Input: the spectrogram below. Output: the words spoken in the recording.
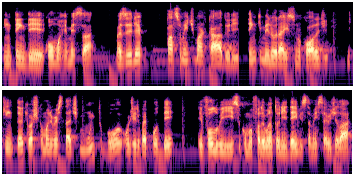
entender como arremessar, mas ele é facilmente marcado, ele tem que melhorar isso no college, e Kentucky eu acho que é uma universidade muito boa, onde ele vai poder evoluir isso, como eu falei, o Anthony Davis também saiu de lá,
